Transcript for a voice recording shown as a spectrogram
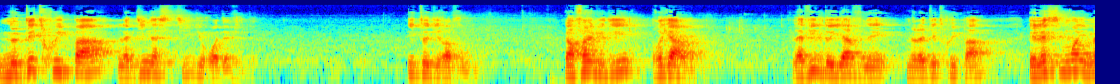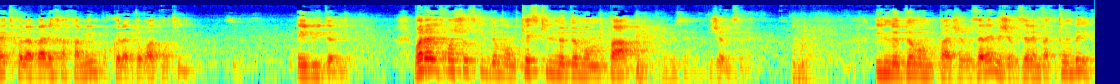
ne détruis pas la dynastie du roi David. Il te dira vous. Et enfin, il lui dit regarde, la ville de Yavne, ne la détruis pas, et laisse-moi y mettre là-bas les chachamim pour que la Torah continue. Et il lui donne. Voilà les trois choses qu'il demande. Qu'est-ce qu'il ne demande pas Jérusalem. Il ne demande pas Jérusalem, et Jérusalem va tomber.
